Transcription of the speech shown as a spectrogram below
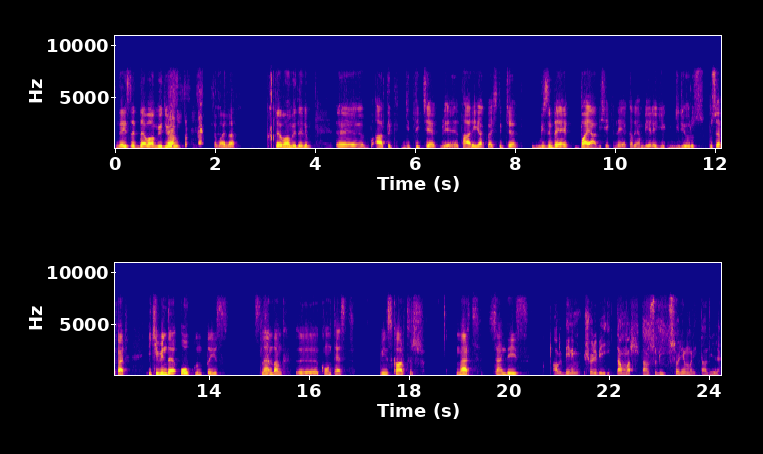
Neyse devam ediyorum. Aynen. Devam edelim. Ee, artık gittikçe, e, tarih yaklaştıkça bizim de bayağı bir şekilde yakalayan bir yere gidiyoruz bu sefer. 2000'de Oakland'dayız. Slam Dunk e, Contest. Vince Carter. Mert sendeyiz. Abi benim şöyle bir iddiam var. Daha doğrusu bir söyleyeyim var iddia değil de.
